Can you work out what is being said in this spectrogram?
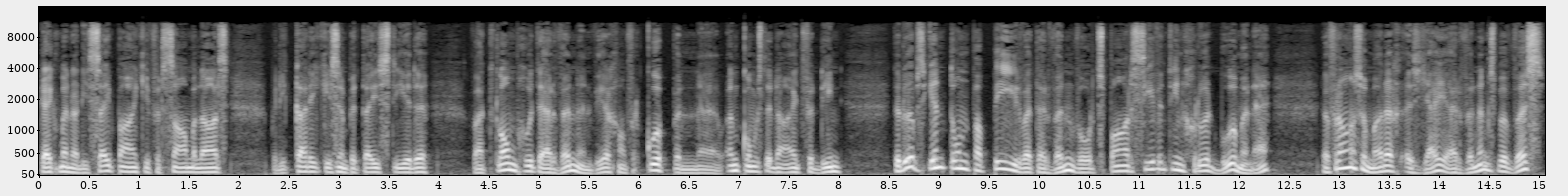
Kyk maar na die sypaadjie versamelaars by die karretjies in party stede wat klomp goed herwin en weer gaan verkoop en uh, inkomste daaruit verdien. Dit loops 1 ton papier wat herwin word spaar 17 groot bome, né? Nou vra ons vanmiddag, is jy herwinningsbewus?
